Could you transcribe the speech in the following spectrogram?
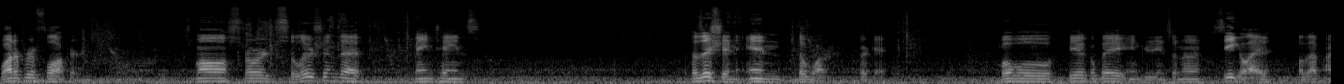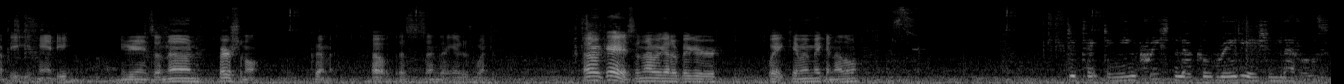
Waterproof locker. Small storage solution that maintains position in the water. Okay. Mobile vehicle bay, ingredients unknown. Sea glide. Oh, that might be handy. Ingredients unknown. Personal equipment. Oh, that's the same thing I just went to. Okay, so now we got a bigger. Wait, can we make another one? Detecting increased local radiation levels.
